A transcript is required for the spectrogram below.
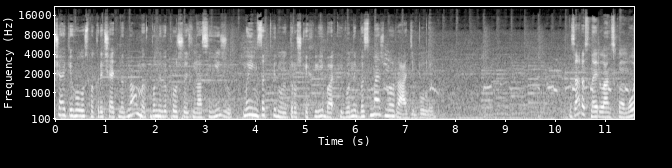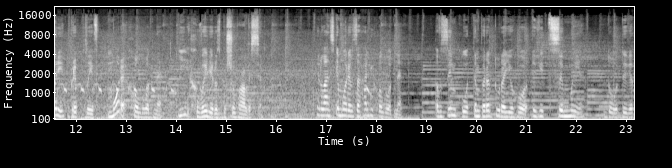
Чайки голосно кричать над нами, вони випрошують в нас їжу. Ми їм закинули трошки хліба, і вони безмежно раді були. Зараз на Ірландському морі приплив. Море холодне і хвилі розбушувалися. Ірландське море взагалі холодне. Взимку температура його від 7 до 9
